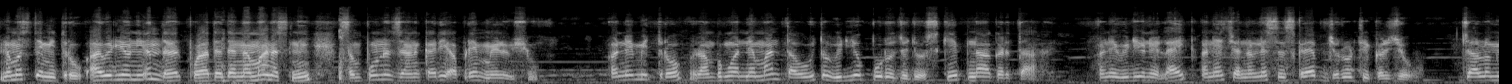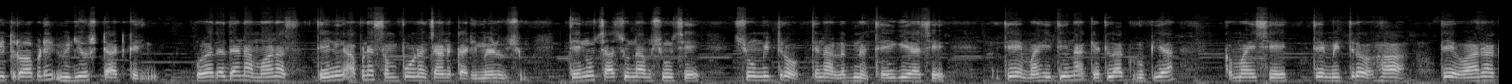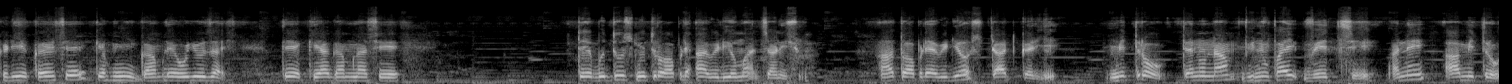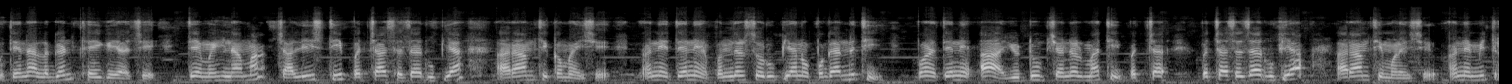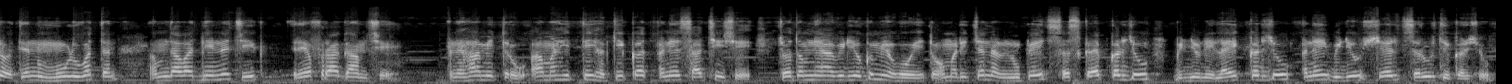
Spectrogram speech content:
નમસ્તે મિત્રો, આ વિડીયોની અંદર ભોળા દાદાના માણસની સંપૂર્ણ જાણકારી આપણે મેળવીશું. અને મિત્રો, રામ ભગવાનને માનતા હોય તો વીડિયો પૂરો જોજો, સ્કીપ ના કરતા. અને વિડીયોને લાઈક અને ચેનલને સબસ્ક્રાઇબ જરૂરથી કરજો. ચાલો મિત્રો, આપણે વીડિયો સ્ટાર્ટ કરીએ. ભોળા દાદાના માણસ, તેની આપણે સંપૂર્ણ જાણકારી મેળવીશું. તેનું સાચું નામ શું છે? શું મિત્રો, તેના લગ્ન થઈ ગયા છે? તે માહિતીના કેટલાક રૂપિયા કમાય છે. તે મિત્ર, હા, તે વારા ઘડીએ કહે છે કે હું ગામડે ઓયો જઈશ. તે કયા ગામના છે? તે બધું જ મિત્રો આપણે આ વિડીયોમાં જાણીશું. હા, તો આપણે આ વીડિયો સ્ટાર્ટ કરીએ. મિત્રો, તેનું નામ વિનુભાઈ વેદ છે અને આ મિત્રો તેના લગ્ન થઈ ગયા છે. તે મહિનામાં ચાલીસથી પચાસ હજાર રૂપિયા આરામથી કમાય છે અને તેને પંદરસો રૂપિયાનો પગાર નથી. પણ તેને આ યુટ્યુબ ચેનલમાંથી પચાસ પચાસ હજાર રૂપિયા આરામથી મળે છે. અને મિત્રો, તેનું મૂળ વતન અમદાવાદની નજીક રેફરા ગામ છે. અને હા મિત્રો, આ માહિતી હકીકત અને સાચી છે. જો તમને આ વીડિયો ગમ્યો હોય, તો અમારી ચેનલનું પેજ સબસ્ક્રાઈબ કરજો, વિડીયોને લાઈક કરજો અને વીડિયો શેર જરૂરથી કરજો.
